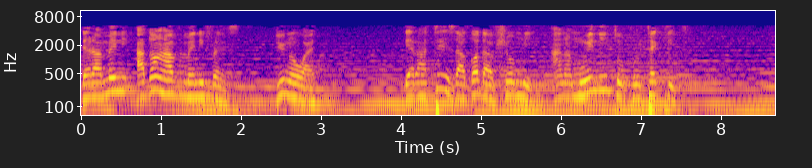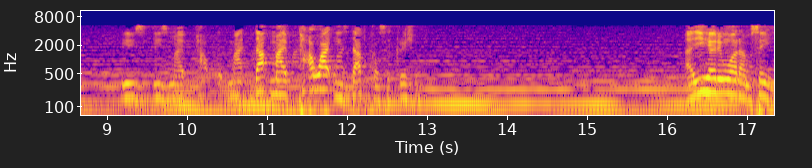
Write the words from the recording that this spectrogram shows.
there are many, I don't have many friends. Do you know why? There are things that God have shown me, and I'm willing to protect it. Is is my power? My that my power is that consecration. Are you hearing what I'm saying?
